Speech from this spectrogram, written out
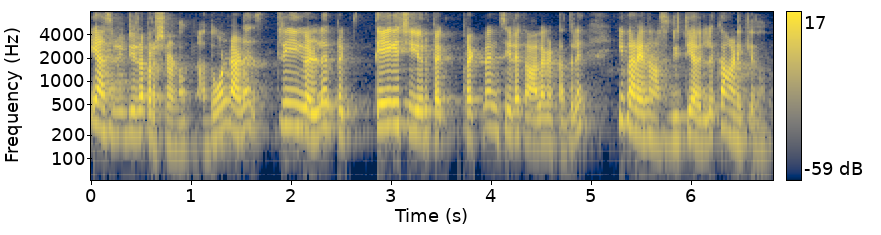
ഈ അസിഡിറ്റിയുടെ പ്രശ്നം ഉണ്ടാകും അതുകൊണ്ടാണ് സ്ത്രീകളിൽ പ്രത്യേകിച്ച് ഈ ഒരു പ്രഗ്നൻസിയുടെ കാലഘട്ടത്തിൽ ഈ പറയുന്ന അസിഡിറ്റി അവരിൽ കാണിക്കുന്നത്.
